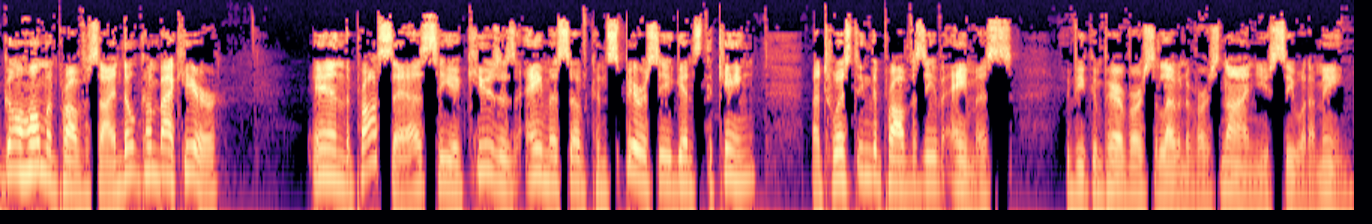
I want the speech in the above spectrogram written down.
Go home and prophesy and don't come back here in the process, he accuses Amos of conspiracy against the king by twisting the prophecy of Amos. If you compare verse 11 to verse 9, you see what I mean.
